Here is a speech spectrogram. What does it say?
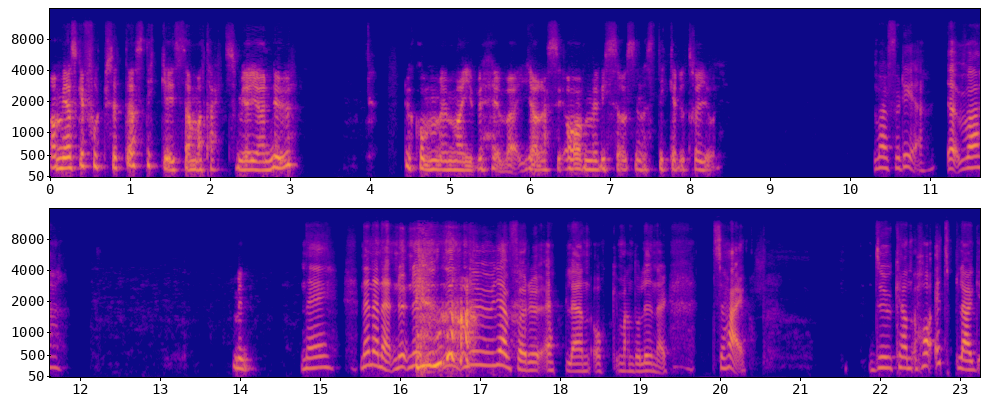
Om jag ska fortsätta sticka i samma takt som jag gör nu, då kommer man ju behöva göra sig av med vissa av sina stickade tröjor. Varför det? Ja, va? Men Nej, nej, nej, nej. Nu, nu, nu, nu jämför du äpplen och mandoliner. Så här. Du kan ha ett plagg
